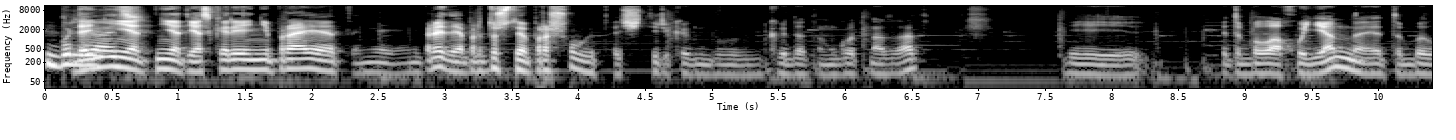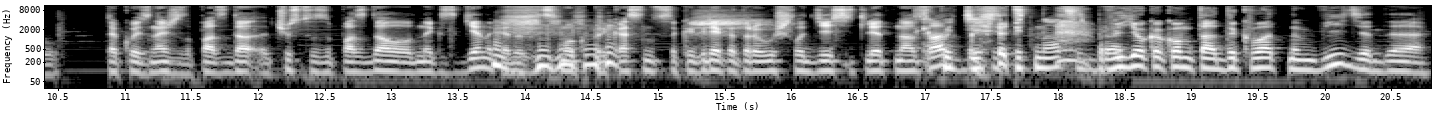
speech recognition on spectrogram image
Да нет, нет, я скорее не про это. Не, я не про это, я про то, что я прошел GTA 4 как бы когда там год назад. И это было охуенно, это был такой, знаешь, запозда... чувство запоздалого Next Gen, когда ты смог прикоснуться к игре, которая вышла 10 лет назад. Какой блядь, 10-15, в брат. ее каком-то адекватном виде, да.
